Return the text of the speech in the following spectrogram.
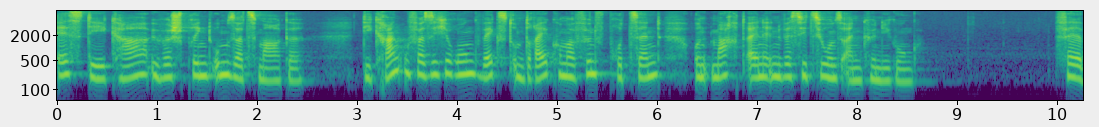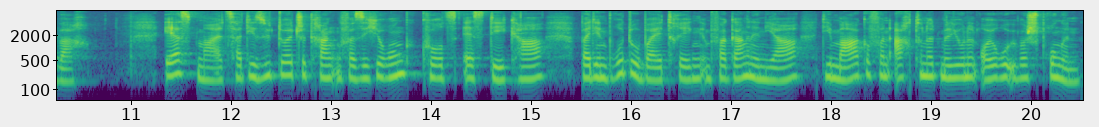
SDK überspringt Umsatzmarke. Die Krankenversicherung wächst um 3,5 Prozent und macht eine Investitionsankündigung. Fellbach. Erstmals hat die Süddeutsche Krankenversicherung, kurz SDK, bei den Bruttobeiträgen im vergangenen Jahr die Marke von 800 Millionen Euro übersprungen.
